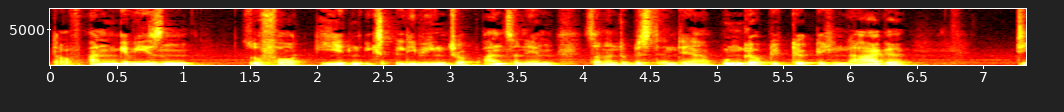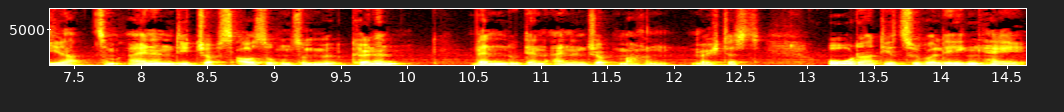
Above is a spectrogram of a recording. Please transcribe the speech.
darauf angewiesen, sofort jeden x-beliebigen Job anzunehmen, sondern du bist in der unglaublich glücklichen Lage, dir zum einen die Jobs aussuchen zu können, wenn du denn einen Job machen möchtest, oder dir zu überlegen, hey,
